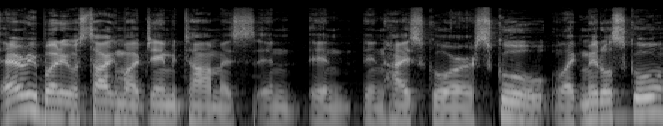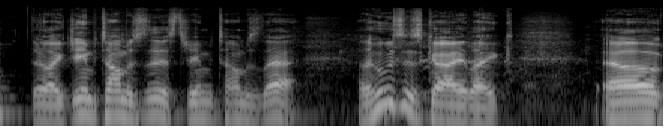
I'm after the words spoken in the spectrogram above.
Everybody was talking about Jamie Thomas in, in, in high school or school, like middle school. They're like Jamie Thomas this, Jamie Thomas that. Like, Who's this guy? Like, uh,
